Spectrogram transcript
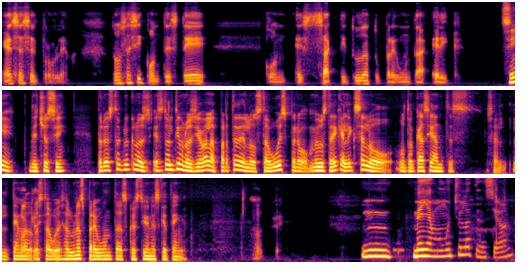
Ese es el problema. No sé si contesté con exactitud a tu pregunta, Eric. Sí, de hecho sí. Pero esto creo que nos, esto último nos lleva a la parte de los tabúes, pero me gustaría que Alexa lo, lo tocase antes. O sea, el tema de los tabúes, algunas preguntas, cuestiones que tenga. Mm, me llamó mucho la atención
